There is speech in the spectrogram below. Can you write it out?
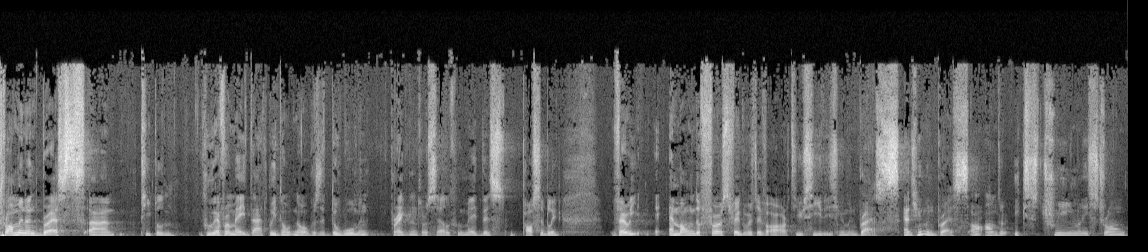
Prominent breasts, uh, people, whoever made that, we don't know. Was it the woman pregnant herself who made this? Possibly. Very, among the first figurative art, you see these human breasts. And human breasts are under extremely strong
